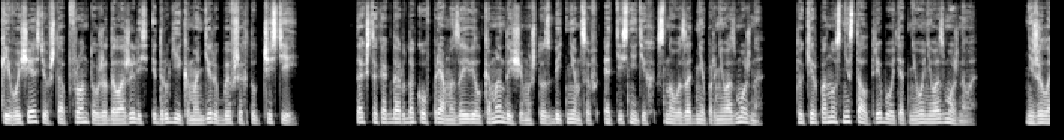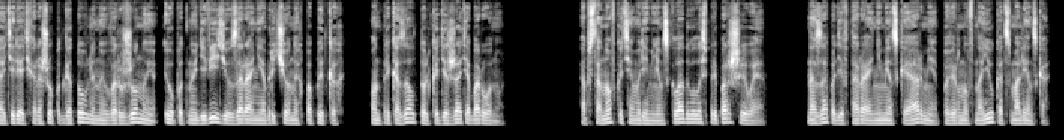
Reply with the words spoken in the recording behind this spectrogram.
К его счастью, в штаб фронта уже доложились и другие командиры бывших тут частей. Так что, когда Рудаков прямо заявил командующему, что сбить немцев и оттеснить их снова за Днепр невозможно, то Кирпонос не стал требовать от него невозможного. Не желая терять хорошо подготовленную, вооруженную и опытную дивизию в заранее обреченных попытках, он приказал только держать оборону. Обстановка тем временем складывалась припаршивая. На западе вторая немецкая армия, повернув на юг от Смоленска,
